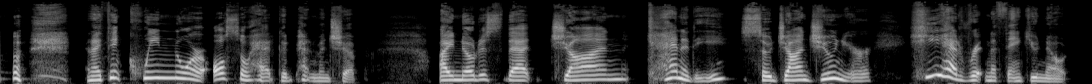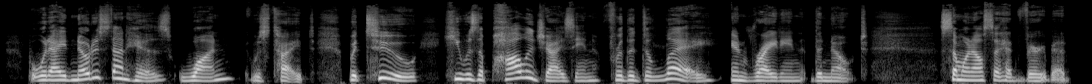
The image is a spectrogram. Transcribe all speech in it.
and I think Queen Noor also had good penmanship. I noticed that John Kennedy, so John Jr., he had written a thank you note. But what I had noticed on his, one, it was typed, but two, he was apologizing for the delay in writing the note. Someone else that had very bad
